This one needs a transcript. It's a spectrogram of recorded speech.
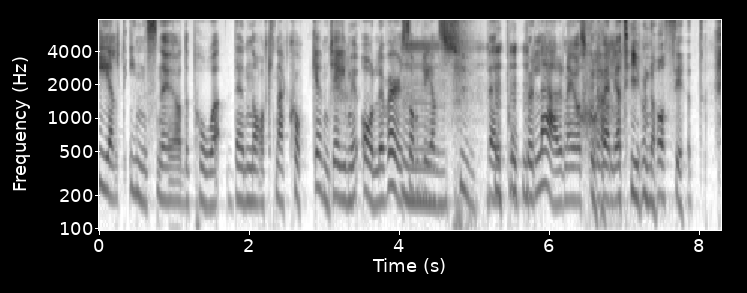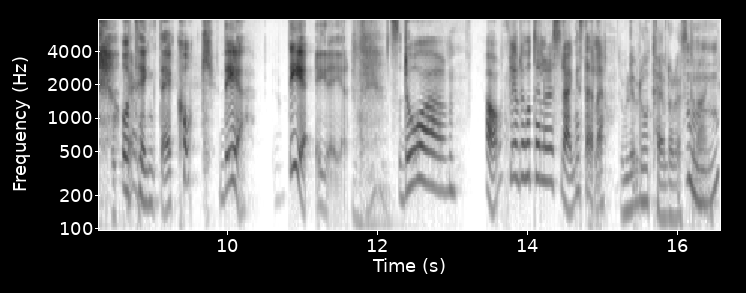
helt insnöad på den nakna kocken Jamie Oliver som blev superpopulär när jag skulle välja till gymnasiet. Och Okej. tänkte kock, det, det är grejer. Så då ja, blev det hotell och restaurang istället. Då blev det hotell och restaurang.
